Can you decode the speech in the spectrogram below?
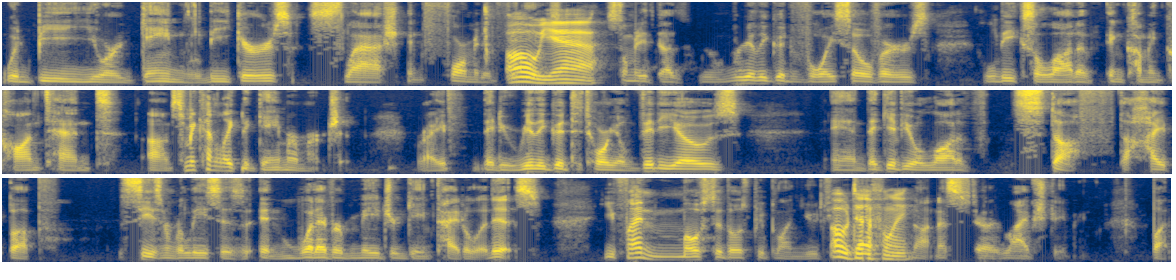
would be your game leakers slash informative. Videos. Oh yeah, somebody does really good voiceovers, leaks a lot of incoming content. Um, somebody kind of like the gamer merchant, right? They do really good tutorial videos, and they give you a lot of stuff to hype up season releases in whatever major game title it is. You find most of those people on YouTube. Oh, definitely. Not necessarily live streaming But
